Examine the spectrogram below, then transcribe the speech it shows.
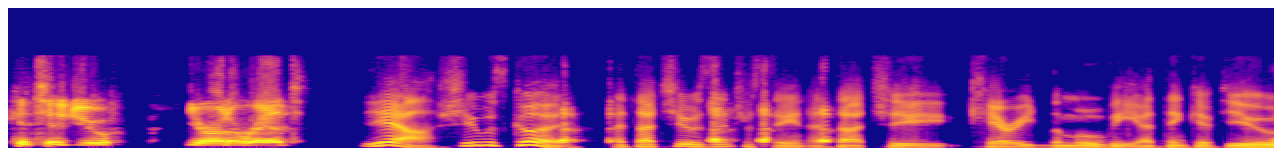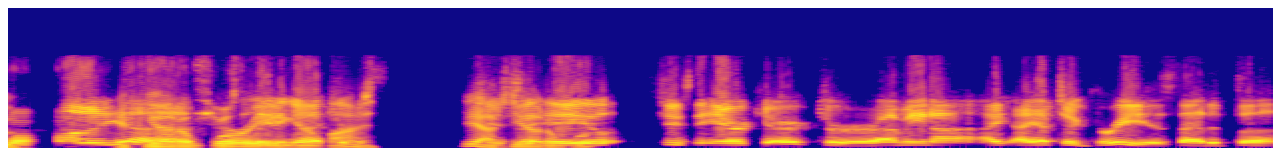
Continue. You're on a rant. Yeah, she was good. I thought she was interesting. I thought she carried the movie. I think if you well, yeah, if you had a worry in your mind, yeah, she's, the, wor- she's the air character. I mean, I I have to agree is that it uh,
